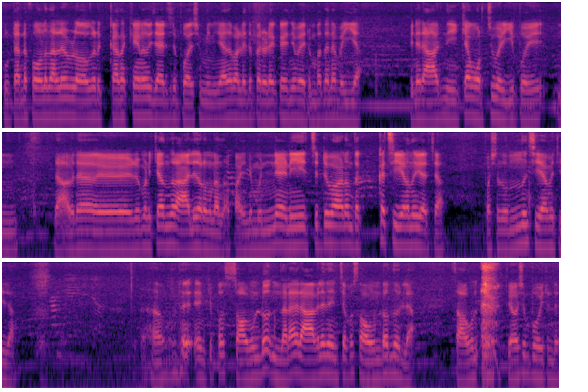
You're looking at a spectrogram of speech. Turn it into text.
കൂട്ടുകാരന്റെ ഫോണിൽ നല്ലൊരു വ്ളോഗ് എടുക്കാന്നൊക്കെയാണ് വിചാരിച്ചിട്ട് പോയത്. പക്ഷെ മിനിഞ്ഞാന്ന് പള്ളിയിലത്തെ പരിപാടിയൊക്കെ കഴിഞ്ഞ് വരുമ്പോൾ തന്നെ വയ്യ. പിന്നെ രാവിലെ നീക്കാൻ കുറച്ച് പോയി രാവിലെ ഏഴ് മണിക്കാന്ന് റാലി തുടങ്ങണമെന്ന് അപ്പം അതിന് മുന്നേ എണീച്ചിട്ട് വേണം ഇതൊക്കെ ചെയ്യണമെന്ന് വിചാരിച്ചാൽ പക്ഷെ ഇതൊന്നും ചെയ്യാൻ പറ്റിയില്ല. അതുകൊണ്ട് എനിക്കിപ്പോൾ സൗണ്ട് ഇന്നലെ രാവിലെ നെനിച്ചപ്പോൾ സൗണ്ടൊന്നുമില്ല സൗണ്ട് അത്യാവശ്യം പോയിട്ടുണ്ട്.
